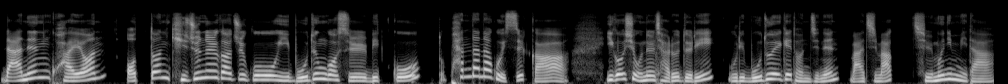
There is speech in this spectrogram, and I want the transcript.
나는 과연 어떤 기준을 가지고 이 모든 것을 믿고 또 판단하고 있을까? 이것이 오늘 자료들이 우리 모두에게 던지는 마지막 질문입니다.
